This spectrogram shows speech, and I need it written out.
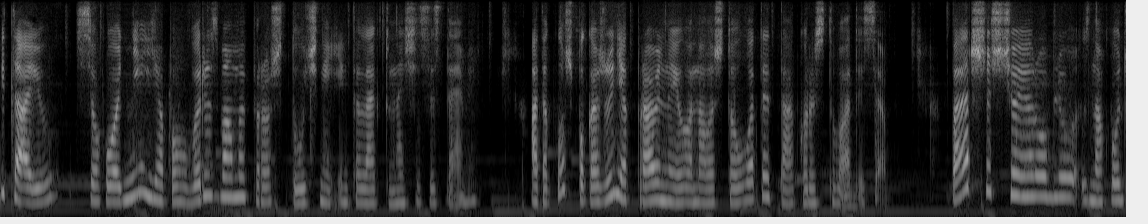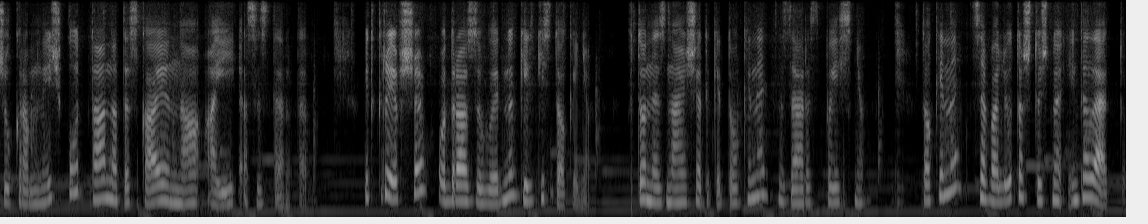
Вітаю! Сьогодні я поговорю з вами про штучний інтелект у нашій системі, а також покажу, як правильно його налаштовувати та користуватися. Перше, що я роблю, знаходжу крамничку та натискаю на AI асистента. Відкривши, одразу видно кількість токенів. Хто не знає, що таке токени, зараз поясню. Токени це валюта штучного інтелекту,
